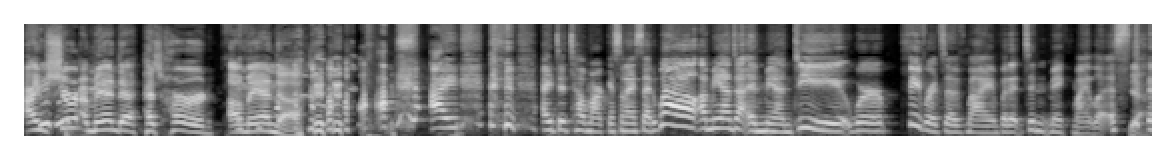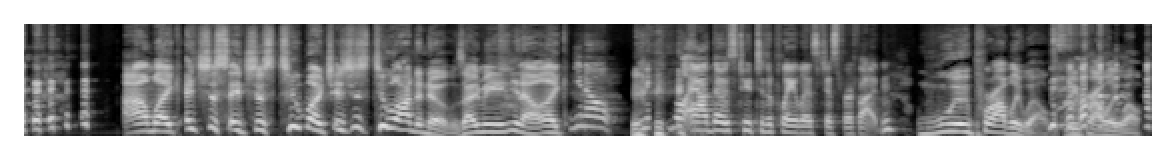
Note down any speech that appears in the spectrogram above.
I'm sure Amanda has heard Amanda. I I did tell Marcus and I said, well, Amanda and Mandy were favorites of mine, but it didn't make my list. Yeah. I'm like, it's just, it's just too much. It's just too on the nose. I mean, you know, like You know, maybe we'll add those two to the playlist just for fun. we probably will. We probably will.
